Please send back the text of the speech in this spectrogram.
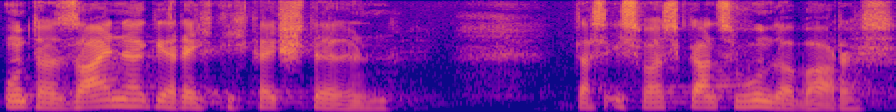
unter seiner Gerechtigkeit stellen, das ist was ganz Wunderbares.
